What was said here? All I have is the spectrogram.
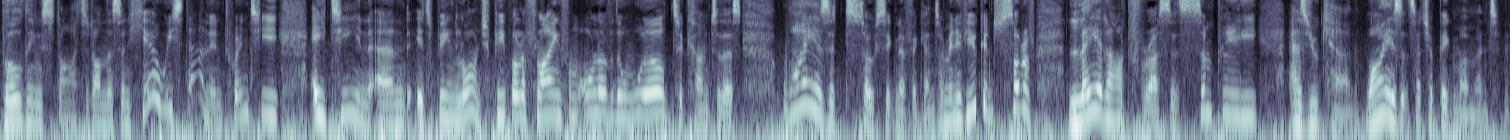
building started on this. And here we stand in 2018 and it's being launched. People are flying from all over the world to come to this. Why is it so significant? I mean, if you could sort of lay it out for us as simply as you can, why is it such a big moment?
